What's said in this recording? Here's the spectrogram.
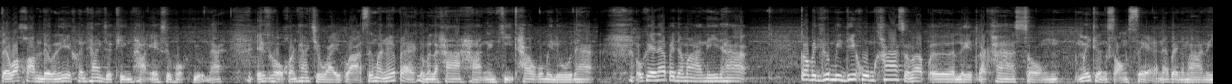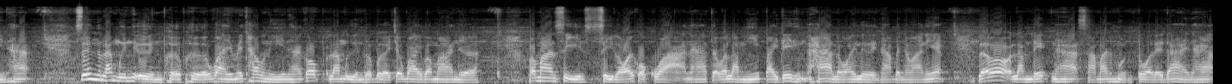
แต่ว่าความเร็วนี่ค่อนข้างจะทิ้งห่าง F16 อยู่นะ F16 ค่อนข้างจะไวกว่า ซึ่งมันไม่แปลกเลยมันราคาห่างกันกี่เท่าก็ไม่รู้นะฮะโอเคนะเป็นประมาณนี้นะฮะ ก็เป็นเครื่องบินที่คุ้มค่าสำหรับเออเลทราคา 2 ไม่ถึง 2 0 0แสนนะเป็นประมาณนี้นะฮะซึ่งลำอื่นๆ เผลอๆไวไม่เท่านี้นะฮะก็ลำอื่นเผลอๆจะไวประมาณเนอประมาณ 4 400กว่านะฮะแต่ว่าลำนี้ไปได้ถึง 500 เลยนะเป็นประมาณนี้ แล้วก็ลำเล็กนะฮะสามารถหมุนตัวเลยได้นะฮะ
